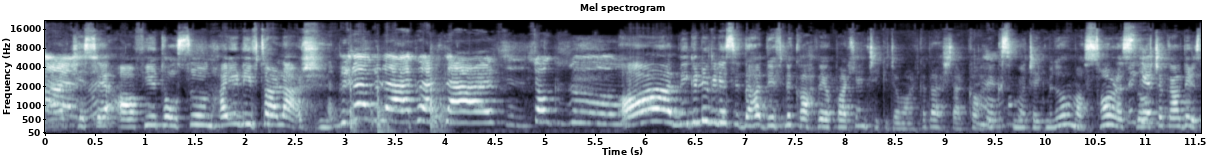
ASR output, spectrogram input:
Herkese afiyet olsun. Hayırlı iftarlar. Güle güle arkadaşlar. Sizi çok uzun. Aa ne güle gülesi daha Defne kahve yaparken çekeceğim arkadaşlar. Kahve kısmını çekmeden olmaz. Sonra size hoşçakal deriz.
